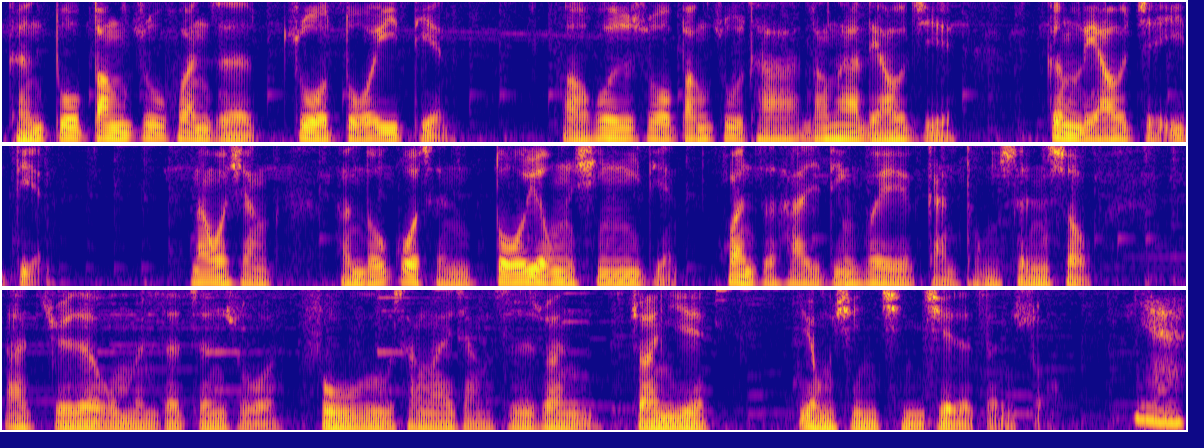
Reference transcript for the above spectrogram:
可能多帮助患者做多一点。啊，或者说帮助他，让他了解，更了解一点。那我想很多过程多用心一点，患者他一定会感同身受。那觉得我们的诊所服务上来讲是算专业、用心、亲切的诊所。呀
